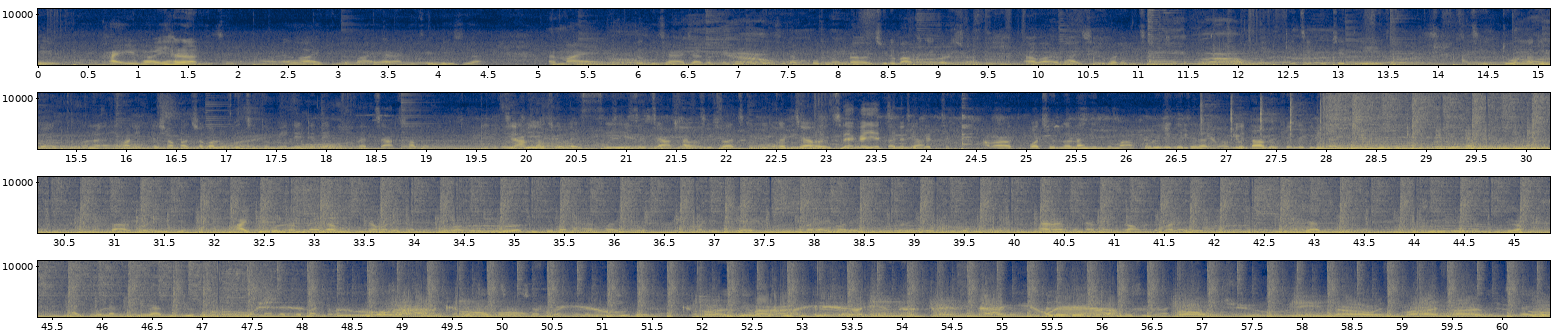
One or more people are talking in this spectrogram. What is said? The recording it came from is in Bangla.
ভাইয়ের হয় আর আনিছে হয়, কিন্তু ভাই আর আনিছে বেশি হয়। আর মায়ের তো বিছানার চাদরটা কেচে দিয়েছিলাম, খুব নোংরা হয়েছিল বাবানি ঘরে সব। আবার ভাই সেই ঘরে বিছানা চাদরটা সব কেচে কুচে দিয়ে যে আজকে একটু অন্য একটু মানে অনেকটা সকাল সকাল উঠেছি, তো মেলে টেলে নিয়ে এবার চা খাব। চলে এসেছি। এসে চা খাচ্ছি তো আজকে লিকার চা হয়েছে দেখা যাচ্ছে না লিকার চা। আমার অত পছন্দ না কিন্তু মা করে রেখেছে খেতে হবে ফেলে দিলে তাই তারপরে এই যে ভাইকে বললাম মেলা বসছে আমাদের এখানে রথ যে মেলাটা হয় তো আমাদের পাড়ায় হয়।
